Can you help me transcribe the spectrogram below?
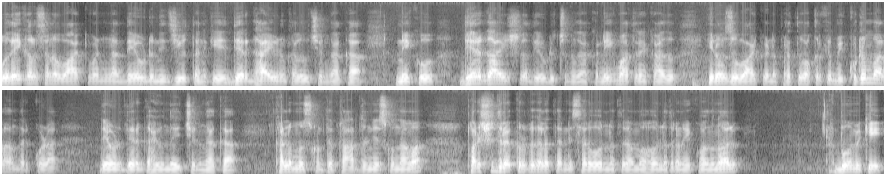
ఉదయకలసిన వాక్యం అంటే నా దేవుడు నీ జీవితానికి దీర్ఘాయుని కలుగుచును గాక నీకు దీర్ఘాయుష్ను దేవుడు ఇచ్చును గాక నీకు మాత్రమే కాదు ఈరోజు వాక్యం ప్రతి ఒక్కరికి మీ కుటుంబాలందరికీ కూడా దేవుడు దీర్ఘాయుందో దయచును గాక కళ్ళు మూసుకుంటే ప్రార్థన చేసుకుందామా? పరిశుద్ర కృపగల తండ్రి సర్వోన్నతుల మహోన్నతుల నీకు వందనాలు. భూమికి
